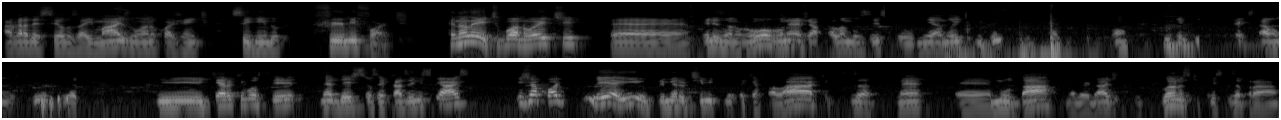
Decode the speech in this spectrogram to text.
Agradecê-los aí mais um ano com a gente, seguindo firme e forte. Renan Leite, boa noite. É, feliz ano novo, né? Já falamos isso meia-noite. Bom, que estávamos juntos. E quero que você né, deixe seus recados iniciais e já pode ler aí o primeiro time que você quer falar, que precisa né, é, mudar, na verdade, os planos que precisa para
